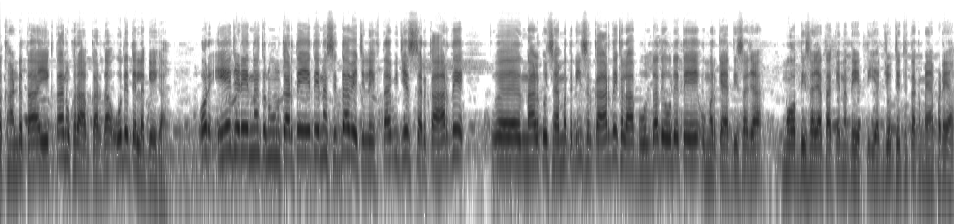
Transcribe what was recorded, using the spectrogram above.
ਅਖੰਡਤਾ, ਏਕਤਾ ਨੂੰ ਖਰਾਬ ਕਰਦਾ, ਉਹਦੇ ਤੇ ਲੱਗੇਗਾ। ਔਰ ਇਹ ਜਿਹੜੇ ਇਹਨਾਂ ਕਾਨੂੰਨ ਕਰਤੇ, ਇਹ ਤੇ ਇਹਨਾਂ ਸਿੱਧਾ ਵਿੱਚ ਲਿਖਤਾ ਵੀ ਜੇ ਸਰਕਾਰ ਦੇ ਨਾਲ ਕੋਈ ਸਹਿਮਤ ਨਹੀਂ, ਸਰਕਾਰ ਦੇ ਖਿਲਾਫ ਬੋਲਦਾ ਤੇ ਉਹਦੇ ਤੇ ਉਮਰ ਕੈਦ ਦੀ ਸਜ਼ਾ, ਮੌਤ ਦੀ ਸਜ਼ਾ ਤੱਕ ਇਹਨਾਂ ਦੇ ਦਿੱਤੀ ਹੈ, ਜੋ ਜਿੱਥੇ ਤੱਕ ਮੈਂ ਪੜਿਆ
